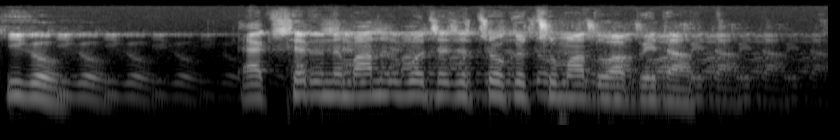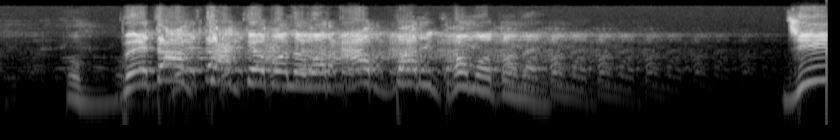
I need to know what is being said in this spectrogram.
কি গো? এক শ্রেণির মানুষ বলছে যে চোখে চুমা দেওয়া বেদাত। বেদাত কাকে বলে? ওর আব্বারই ক্ষমতা নাই। জি।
